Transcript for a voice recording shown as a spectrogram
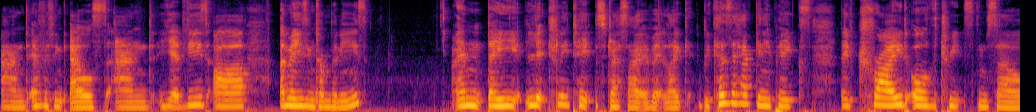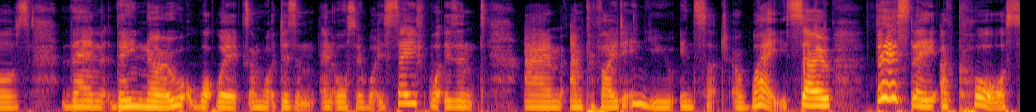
and everything else. And yeah, these are amazing companies and they literally take the stress out of it like because they have guinea pigs they've tried all the treats themselves then they know what works and what doesn't and also what is safe what isn't um, and provide it in you in such a way so Firstly, of course,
